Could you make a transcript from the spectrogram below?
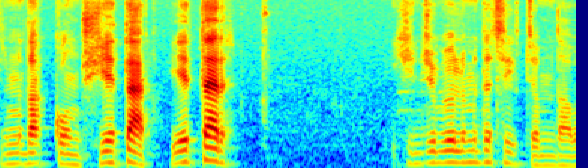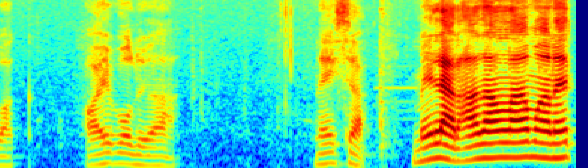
20 dakika olmuş. Yeter. Yeter. İkinci bölümü de çekeceğim daha bak. Ayıp oluyor ha. Neyse. Meyler hadi Allah'a emanet.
